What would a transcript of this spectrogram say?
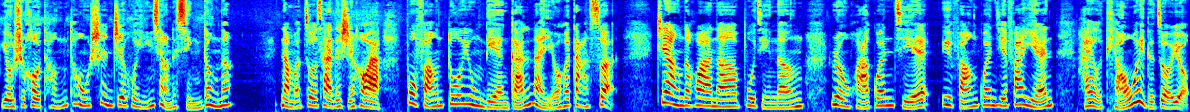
有时候疼痛甚至会影响了行动呢？那么做菜的时候啊，不妨多用点橄榄油和大蒜。这样的话呢，不仅能润滑关节、预防关节发炎，还有调味的作用，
